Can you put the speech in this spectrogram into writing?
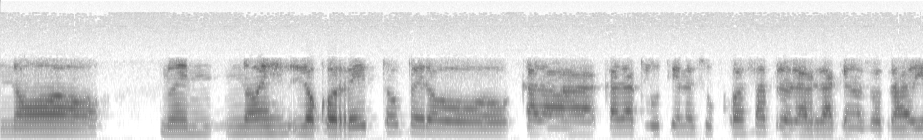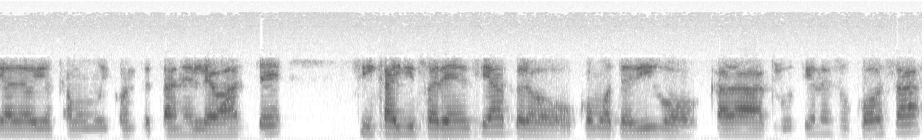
no no es, no es lo correcto, pero cada, cada club tiene sus cosas, pero la verdad que nosotros a día de hoy estamos muy contentas en el Levante. Sí que hay diferencias, pero como te digo, cada club tiene sus cosas.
